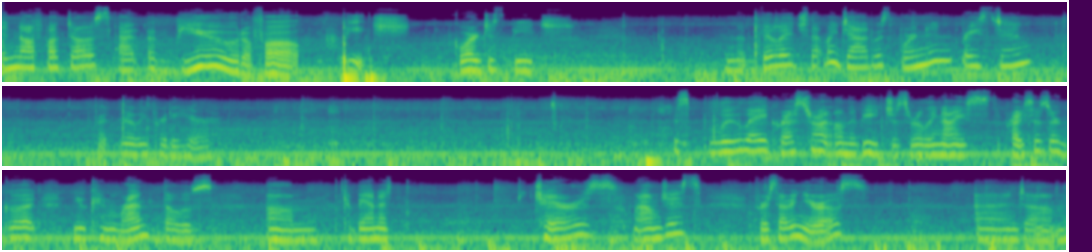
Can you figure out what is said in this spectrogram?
In Dose at a beautiful beach, gorgeous beach in the village that my dad was born and raised in, but really pretty here. This Blue Lake restaurant on the beach is really nice. The prices are good. You can rent those um, cabana chairs, lounges for seven euros. And um,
